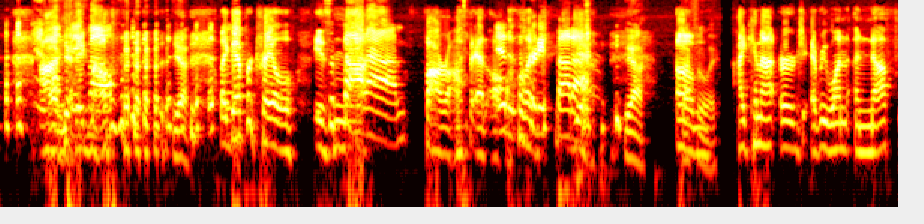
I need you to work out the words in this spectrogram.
on Big Mouth. yeah. Like that portrayal is Spot not on. far off at all. It is Like, pretty spot on. yeah. Yeah. Um, Definitely. I cannot urge everyone enough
